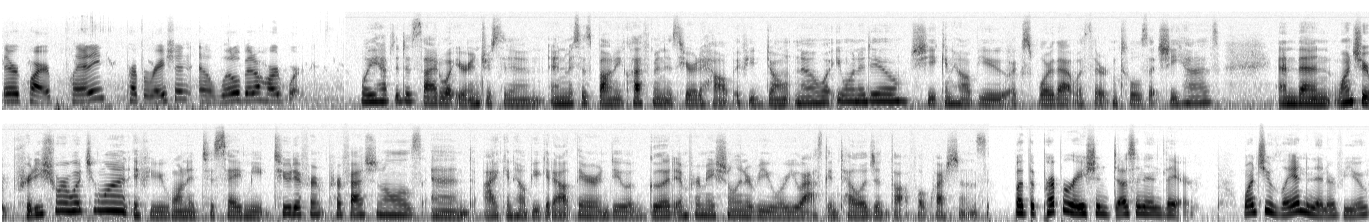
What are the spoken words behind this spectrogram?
they require planning, preparation, and a little bit of hard work. Well, you have to decide what you're interested in, and Mrs. Bonnie Clefman is here to help. If you don't know what you want to do, she can help you explore that with certain tools that she has. And then once you're pretty sure what you want, if you wanted to say meet two different professionals and I can help you get out there and do a good informational interview where you ask intelligent, thoughtful questions. But the preparation doesn't end there. Once you land an interview,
